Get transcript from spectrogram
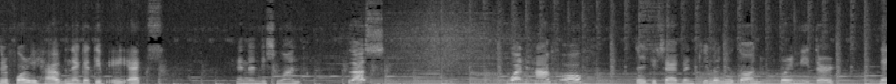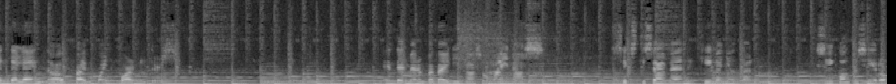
Therefore, we have negative AX. And then this one plus 1 half of 37 kilonewton per meter. Then the length of 5.4 meters. And then meron pa tayo dito. So, minus 67 kilonewton is equal to 0.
